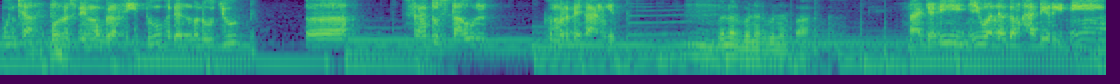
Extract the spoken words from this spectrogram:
puncak bonus demografi itu dan menuju eh, 100 tahun kemerdekaan kita. Hmm. Benar, benar, benar, Pak. Nah, jadi jiwa dagang hadir ini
